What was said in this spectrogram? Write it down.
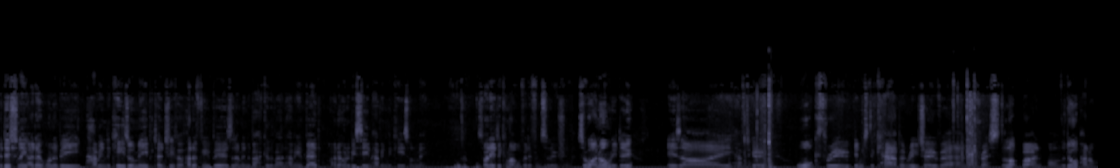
Additionally, I don't want to be having the keys on me, potentially if I've had a few beers and I'm in the back of the van having a bed, I don't want to be seen having the keys on me. So I need to come up with a different solution. So what I normally do is I have to go walk through into the cab and reach over and press the lock button on the door panel.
